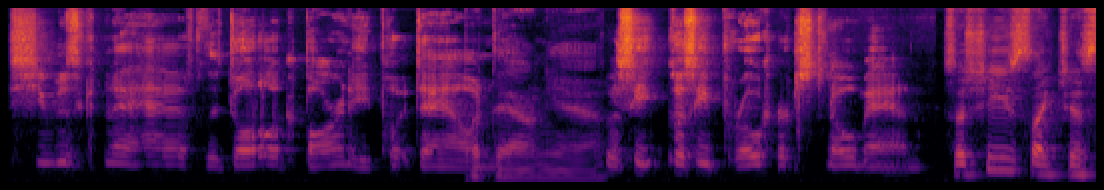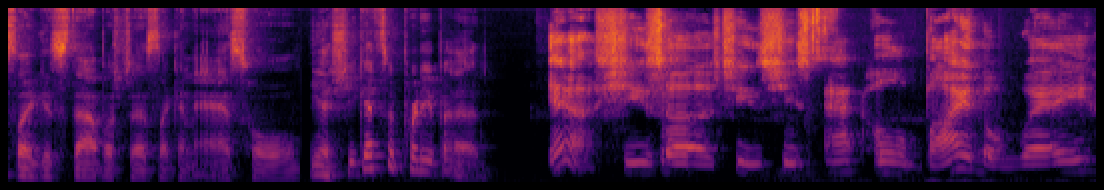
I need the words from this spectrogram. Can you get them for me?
she was gonna have the dog Barney put down Put down, yeah. because he because he broke her snowman. So she's like just like established as like an asshole. Yeah, she gets it pretty bad. Yeah, she's uh she's she's at home. By the way,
